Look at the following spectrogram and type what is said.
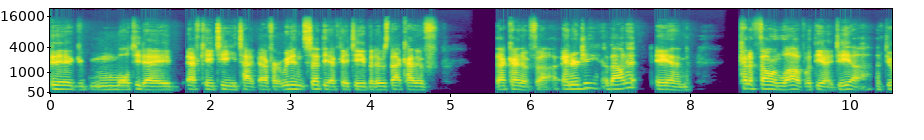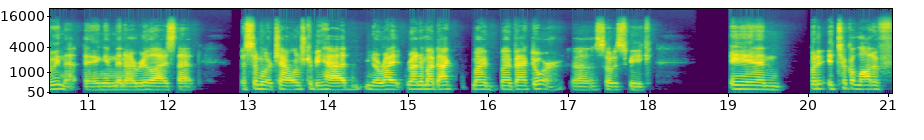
big multi-day FKT type effort. We didn't set the FKT, but it was that kind of that kind of uh, energy about it and kind of fell in love with the idea of doing that thing. And then I realized that a similar challenge could be had, you know, right right on my back my my back door, uh, so to speak. And but it, it took a lot of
